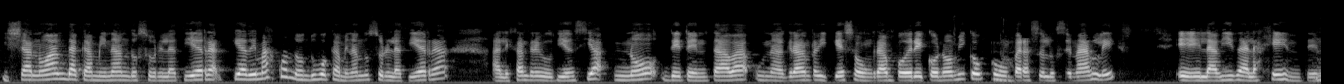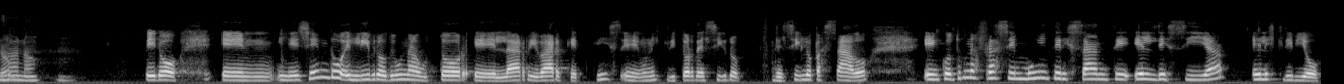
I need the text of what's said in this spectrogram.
y ya no anda caminando sobre la tierra, que además cuando anduvo caminando sobre la tierra, Alejandra de Audiencia no detentaba una gran riqueza o un gran poder económico como para solucionarle eh, la vida a la gente, ¿no? No, Pero en, leyendo el libro de un autor, eh, Larry Barkett, que es eh, un escritor del siglo, del siglo pasado, encontré una frase muy interesante. Él decía, él escribió,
